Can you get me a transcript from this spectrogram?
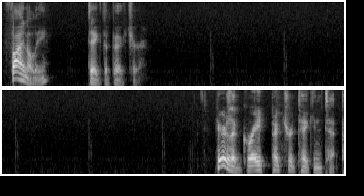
Finally, take the picture. Here's a great picture taking tip.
